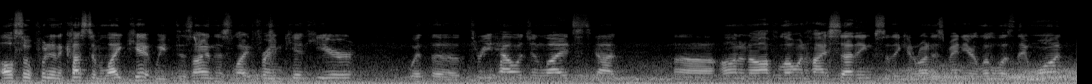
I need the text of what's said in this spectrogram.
Also put in a custom light kit. We've designed this light frame kit here with uh, three halogen lights. It's got on and off, low and high settings so they can run as many or little as they want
